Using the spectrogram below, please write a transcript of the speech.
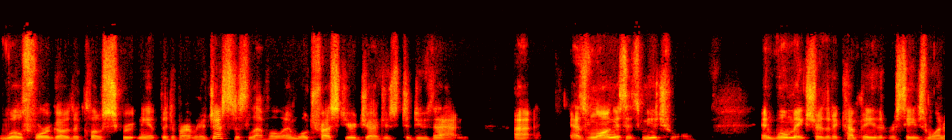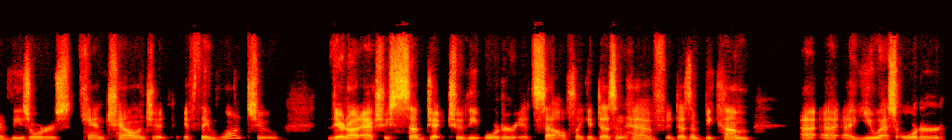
we'll forego the close scrutiny at the Department of Justice level and we'll trust your judges to do that uh, as long as it's mutual. And we'll make sure that a company that receives one of these orders can challenge it if they want to. They're not actually subject to the order itself. Like it doesn't have, it doesn't become a, a US order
